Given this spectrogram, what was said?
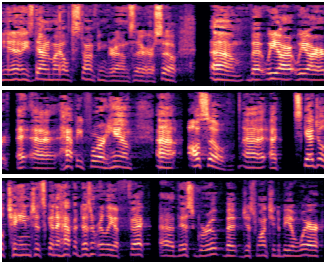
Yeah, he's down in my old stomping grounds there. So, um, but we are we are uh, uh happy for him. Uh, also, uh, a schedule change that's going to happen doesn't really affect this group, but just want you to be aware.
